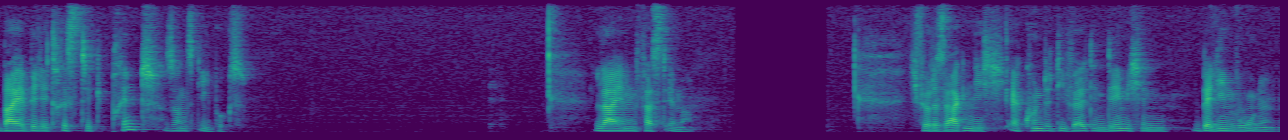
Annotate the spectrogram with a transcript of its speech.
Bei Belletristik Print, sonst E-Books. Leihen fast immer. Ich würde sagen, ich erkunde die Welt, indem ich in Berlin wohne.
